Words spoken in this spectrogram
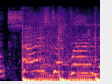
Shines the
